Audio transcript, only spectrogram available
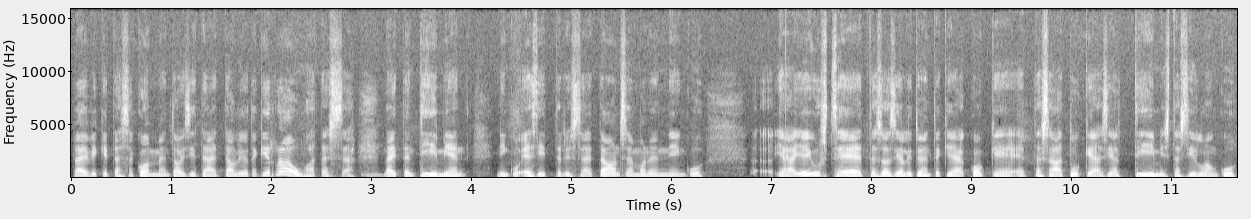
Päivikin tässä kommentoi sitä, että oli jotenkin rauha tässä mm. näiden tiimien niin kuin esittelyssä, että on semmoinen niin kuin, ja, ja just se, että sosiaalityöntekijä kokee, että saa tukea sieltä tiimistä silloin, kun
